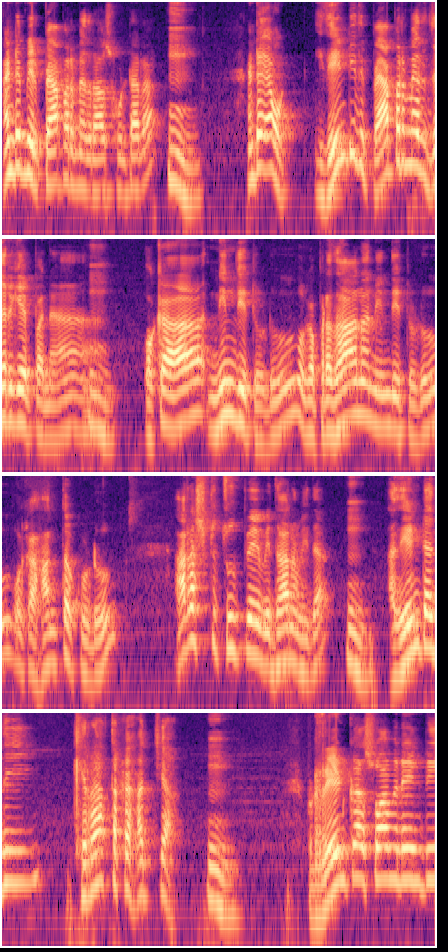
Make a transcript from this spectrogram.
అంటే మీరు పేపర్ మీద రాసుకుంటారా? అంటే ఇదేంటి ఇది పేపర్ మీద జరిగే పనా? ఒక నిందితుడు ఒక ప్రధాన నిందితుడు ఒక హంతకుడు అరెస్ట్ చూపే విధానం ఇదా? అదేంటది? కిరాతక హత్య. ఇప్పుడు రేణుకా స్వామిని ఏంటి?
